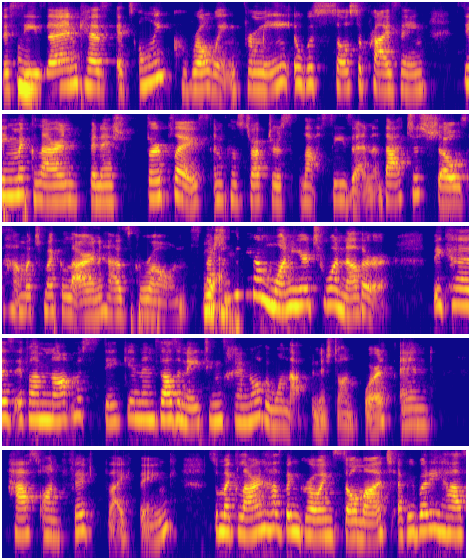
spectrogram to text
this mm. season because it's only growing. For me, it was so surprising seeing McLaren finish third place in constructors last season. That just shows how much McLaren has grown, especially yeah. from one year to another. Because if I'm not mistaken, in 2018, Renault the one that finished on fourth, and Haas on fifth, I think. So McLaren has been growing so much. Everybody has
